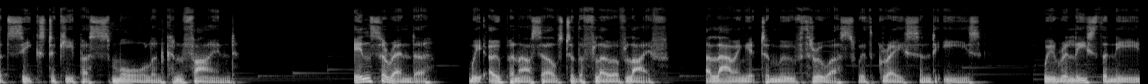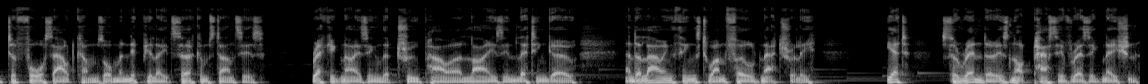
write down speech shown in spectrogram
that seeks to keep us small and confined. In surrender, we open ourselves to the flow of life, allowing it to move through us with grace and ease. We release the need to force outcomes or manipulate circumstances, recognizing that true power lies in letting go and allowing things to unfold naturally. Yet, surrender is not passive resignation.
